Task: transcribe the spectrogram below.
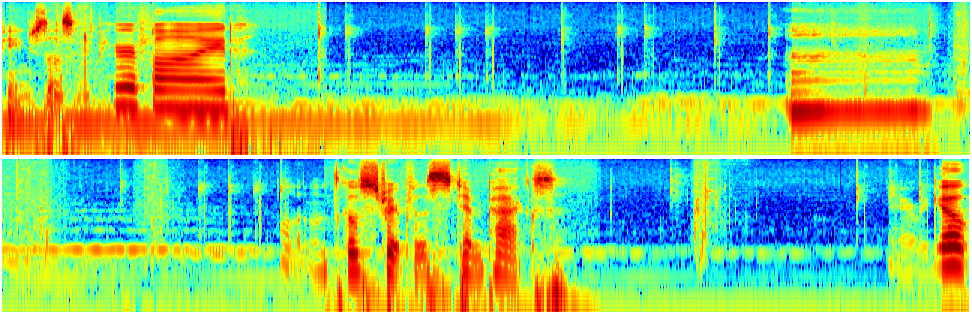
Change those into purified. On, let's go straight for the Stimpaks. There we go.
